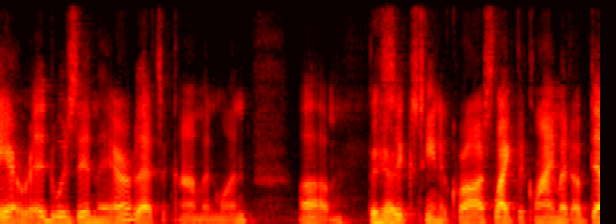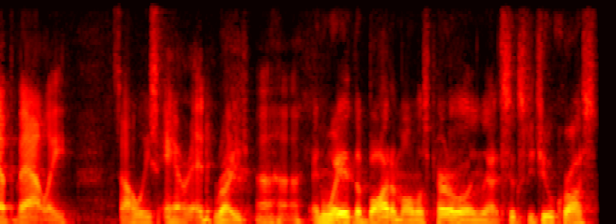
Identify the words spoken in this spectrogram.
arid was in there. That's a common one. they had 16 across, like the climate of Death Valley. It's always arid. right, Uh-huh. and way at the bottom, almost paralleling that, sixty-two across,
